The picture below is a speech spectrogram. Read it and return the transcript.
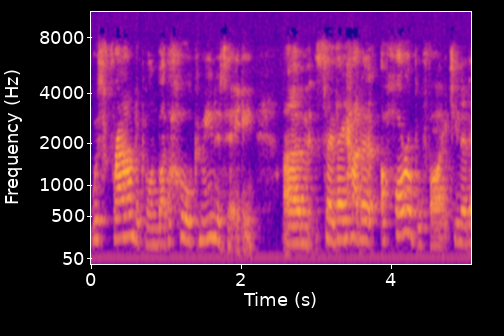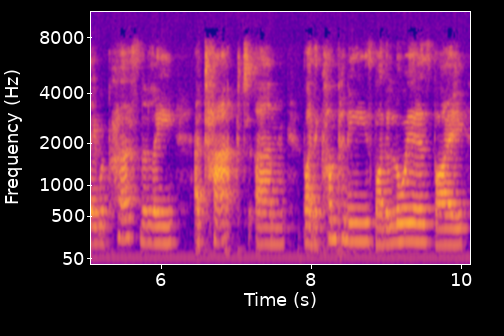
was frowned upon by the whole community. Um, so they had a, a, horrible fight. You know, they were personally attacked um, by the companies, by the lawyers, by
